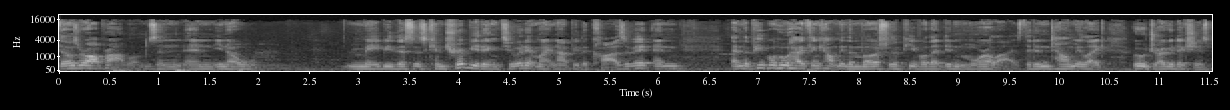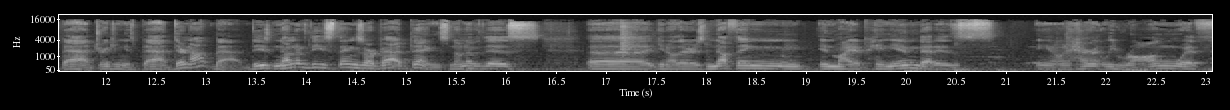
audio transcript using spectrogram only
those are all problems. And and you know maybe this is contributing to it. It might not be the cause of it. And and the people who I think helped me the most were the people that didn't moralize. They didn't tell me like, "Ooh, drug addiction is bad, drinking is bad." They're not bad. These none of these things are bad things. None of this, uh, you know, there's nothing in my opinion that is, you know, inherently wrong with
